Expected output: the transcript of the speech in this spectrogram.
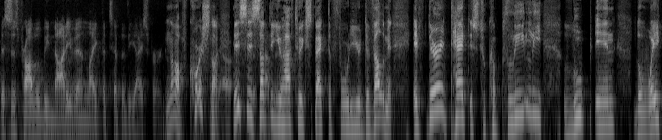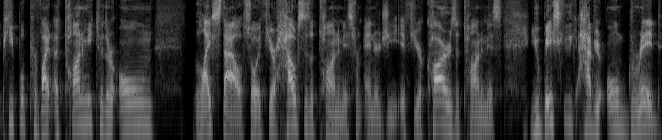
this is probably not even like the tip of the iceberg. No, of course not. Yeah, This is something you have to expect a 40 year development. If their intent is to completely loop in the way people provide autonomy to their own lifestyle. So if your house is autonomous from energy, if your car is autonomous, you basically have your own grid.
